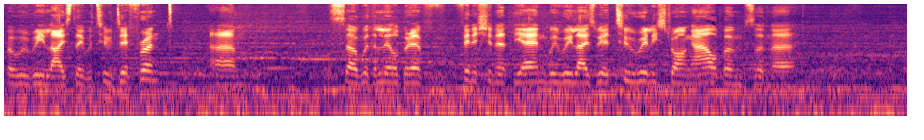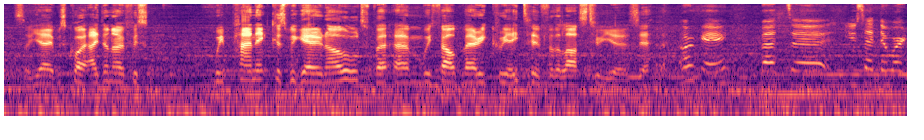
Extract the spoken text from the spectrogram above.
but we realised they were too different. Um, so with a little bit of finishing at the end, we realised we had two really strong albums, and uh, so yeah, it was quite. I don't know if it's we panic because we're getting old, but um, we felt very creative for the last two years. Yeah. Okay, but uh, you said they were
